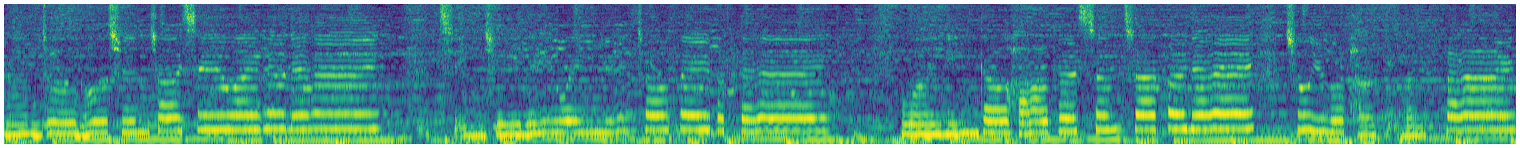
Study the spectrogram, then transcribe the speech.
难道我存在是为了你？缠住你，永远都飞不起。怀念旧下却心扎去你。终于我拍翼能飞，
